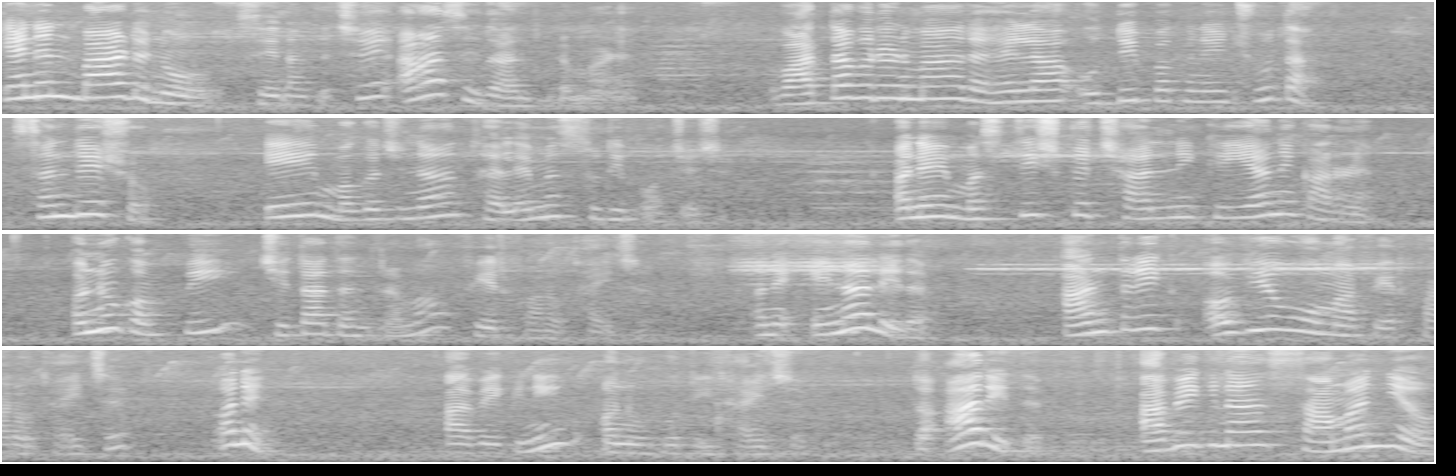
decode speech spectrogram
કેનન બાર્ડનો સિદ્ધાંત છે, આ સિદ્ધાંત પ્રમાણે વાતાવરણમાં રહેલા ઉદ્દીપકને જોતા સંદેશો એ મગજના થેલેમસ સુધી પહોંચે છે અને મસ્તિષ્ક છાલની ક્રિયાને કારણે અનુકંપી ચેતાતંત્રમાં ફેરફારો થાય છે અને એના લીધે આંતરિક અવયવોમાં ફેરફારો થાય છે અને આવેગની અનુભૂતિ થાય છે. તો આ રીતે આવેગના સામાન્ય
